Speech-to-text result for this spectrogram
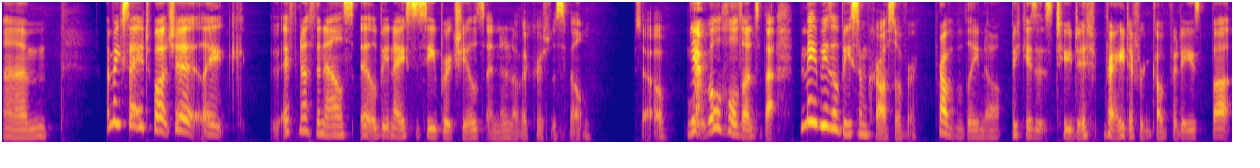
Um, I'm excited to watch it. Like, if nothing else, it'll be nice to see Brooke Shields in another Christmas film. So Yeah. we'll hold on to that. Maybe there'll be some crossover. Probably not because it's two di- very different companies. But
